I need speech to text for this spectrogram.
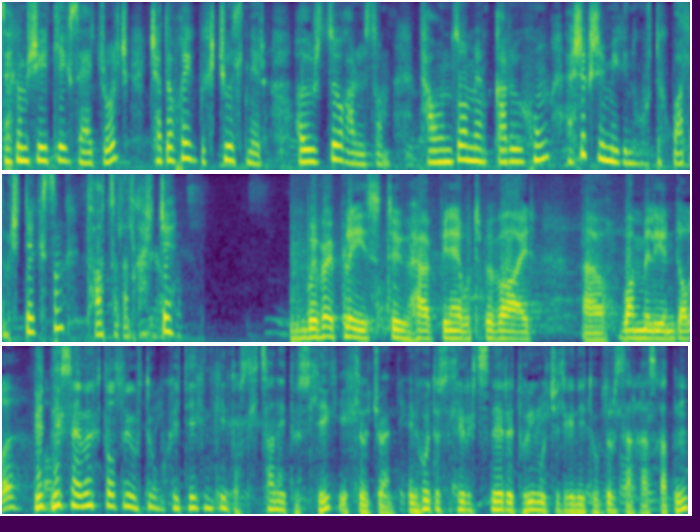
цахим шийдлийг сайжруулж чадварыг бэхжүүлснээр 200 гаруй сум 500 мянга гаруй хүн ашиг шимийг нь хүртэх боломжтой гэсэн тооцоолол гарчээ. We're very pleased to have been able to provide Бид 1 сая Америк долларын өртөг бүхий техникийн тусалцааны төслийг эхлүүлж байна. Энэхүү төсөл хэрэгжснээр төрийн үйлчилгээний төвлөрөл сархаас гадна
